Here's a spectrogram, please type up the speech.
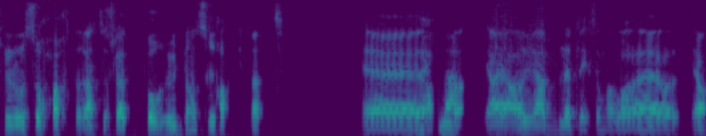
knulle henne så hardt og rett og slett forhuden hans raknet. Eh, ja, ja, revnet liksom. Eh, ja.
